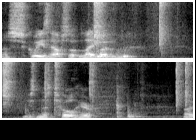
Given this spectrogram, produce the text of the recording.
and squeeze the absolute life out of them using this tool here. Now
